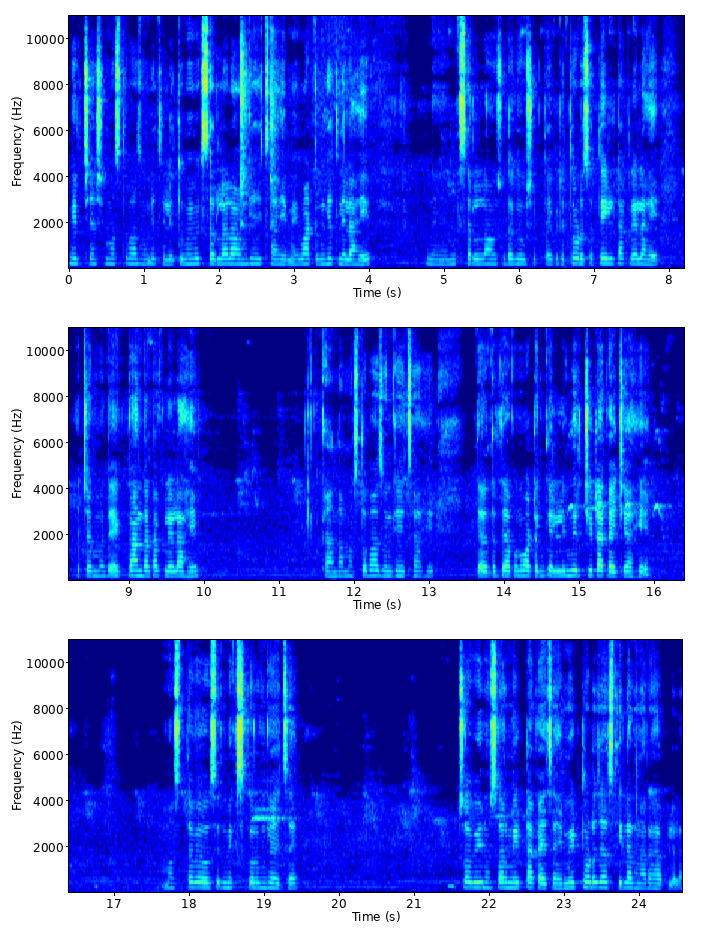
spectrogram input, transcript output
मिरची अशी मस्त भाजून घेतलेली आहे. तुम्ही मिक्सरला लावून घ्यायचं आहे. मी वाटून घेतलेलं आहे. मिक्सरला लावूनसुद्धा घेऊ शकता. इकडे थोडंसं तेल टाकलेलं आहे. याच्यामध्ये एक कांदा टाकलेला आहे. कांदा मस्त भाजून घ्यायचा आहे. त्यानंतर ते आपण वाटण केलेली मिरची टाकायची आहे. मस्त व्यवस्थित मिक्स करून घ्यायचं आहे चवीनुसार मीठ टाकायचं आहे. मीठ थोडं जास्ती लागणार आहे आपल्याला.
